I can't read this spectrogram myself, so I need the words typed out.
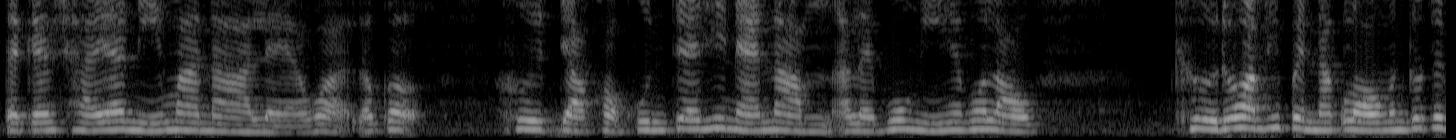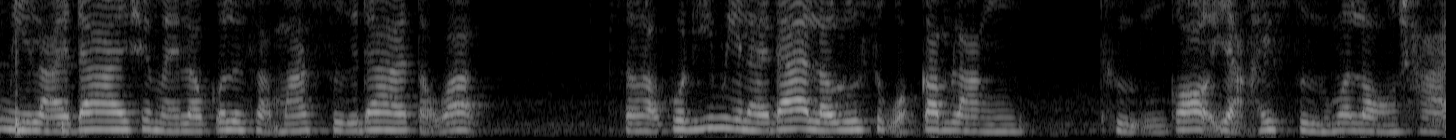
แต่แกใช้อันนี้มานานแล้วอะแล้วก็คืออยากขอบคุณเจ้ที่แนะนำอะไรพวกนี้ให้พวกเรา คือด้วยความที่เป็นนักร้องมันก็จะมีรายได้ใช่ไหมเราก็เลยสามารถซื้อได้แต่ว่า สำหรับคนที่มีรายได้แล้วรู้สึกว่ากำลังถึงก็อยากให้ซื้อมาลองใช้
